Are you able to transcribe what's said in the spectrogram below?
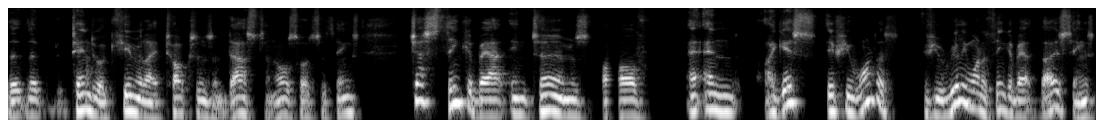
that, that tend to accumulate toxins and dust and all sorts of things. Just think about in terms of, and I guess if you want to, if you really want to think about those things,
